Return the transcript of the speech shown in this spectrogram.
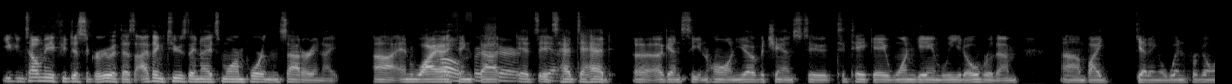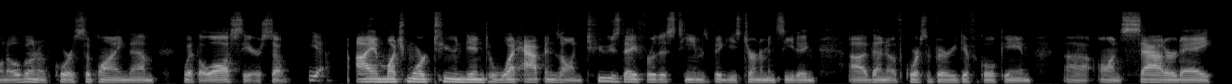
You can tell me if you disagree with this. I think Tuesday night's more important than Saturday night uh, and why oh, I think that sure. it's it's head to head against Seton Hall, and you have a chance to to take a one game lead over them um, by getting a win for Villanova, and of course supplying them with a loss here. So yeah, I am much more tuned into what happens on Tuesday for this team's Big East tournament seeding uh, than of course a very difficult game uh, on Saturday.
